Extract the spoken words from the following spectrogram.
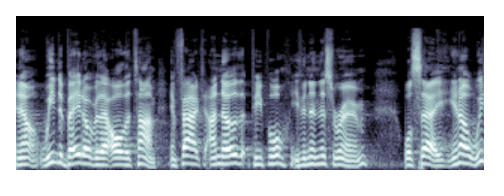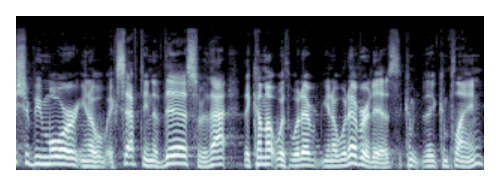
You know, we debate over that all the time. In fact, I know that people, even in this room, will say, you know, we should be more, you know, accepting of this or that. They come up with whatever, you know, whatever it is, they complain.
